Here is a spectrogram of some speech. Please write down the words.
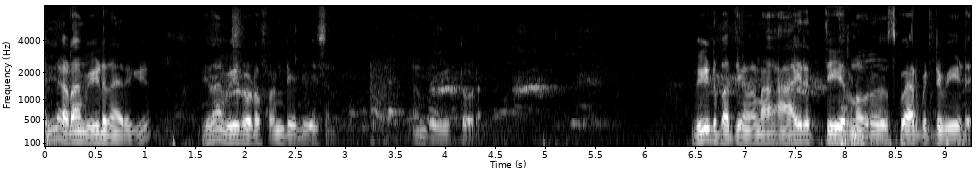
எல்லா இடம் வீடு தான் இருக்குது இதுதான் வீடோட ஃப்ரண்ட் எலிவேஷன் அந்த வீட்டோட. வீடு பார்த்தீங்கன்னா ஆயிரத்தி இரநூறு ஸ்கொயர் ஃபீட்டு வீடு.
